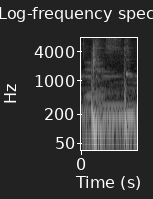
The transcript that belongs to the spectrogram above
this.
